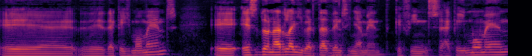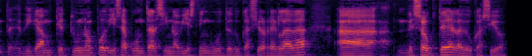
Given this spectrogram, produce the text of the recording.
eh, d'aquells moments, eh, és donar la llibertat d'ensenyament, que fins a aquell moment, diguem que tu no podies apuntar si no havies tingut educació arreglada a, de sobte a l'educació.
